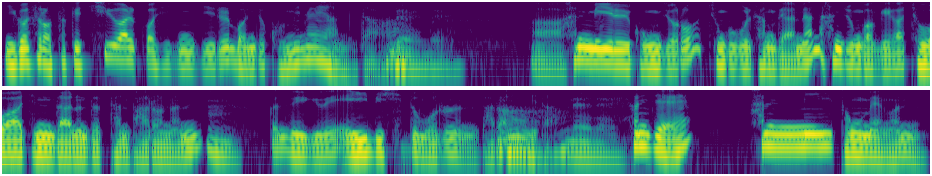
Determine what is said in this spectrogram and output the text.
이것을 어떻게 치유할 것인지를 먼저 고민해야 합니다. 네, 네. 아, 한미일 공조로 중국을 상대하면 한중 관계가 좋아진다는 듯한 발언은 음. 그건 외교의 ABC도 모르는 발언입니다. 아. 현재 한미 동맹은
